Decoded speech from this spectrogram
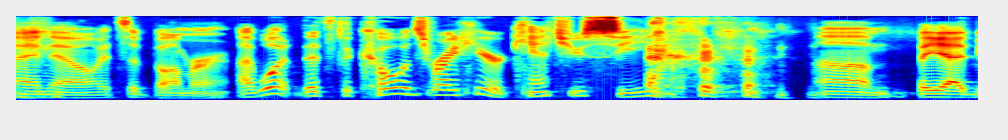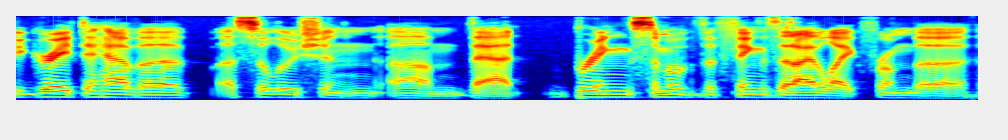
I know, it's a bummer. I, what? It's the code's right here. Can't you see? um, but yeah, it'd be great to have a, a solution um, that brings some of the things that I like from the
